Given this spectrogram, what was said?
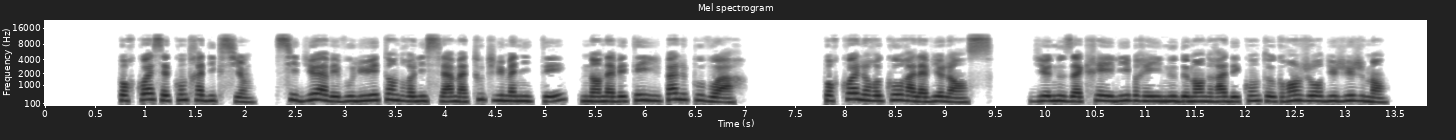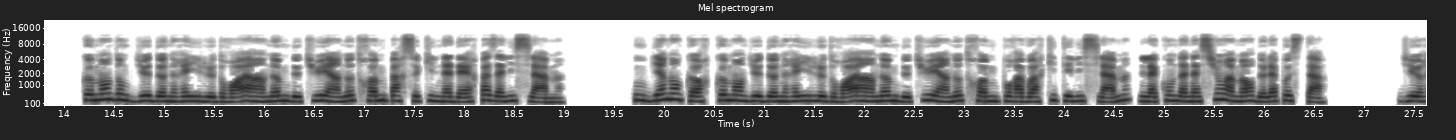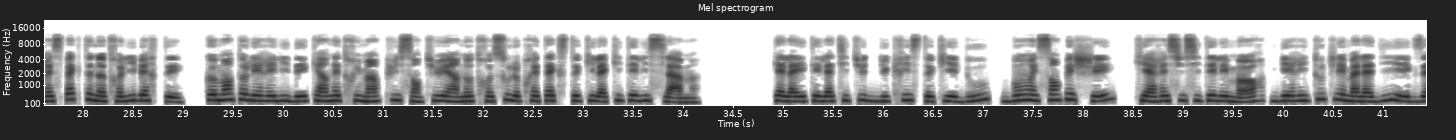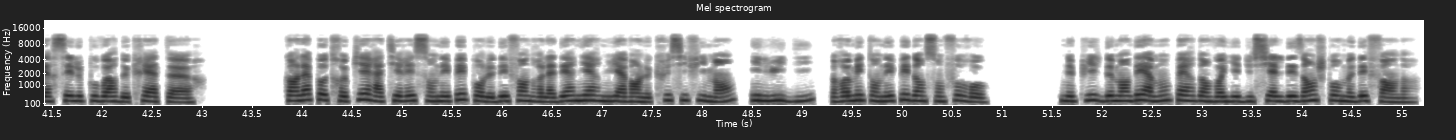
Pourquoi cette contradiction? Si Dieu avait voulu étendre l'islam à toute l'humanité, n'en avait-il pas le pouvoir? Pourquoi le recours à la violence? Dieu nous a créés libres et il nous demandera des comptes au grand jour du jugement. Comment donc Dieu donnerait-il le droit à un homme de tuer un autre homme parce qu'il n'adhère pas à l'islam? Ou bien encore, comment Dieu donnerait-il le droit à un homme de tuer un autre homme pour avoir quitté l'islam, la condamnation à mort de l'apostat? Dieu respecte notre liberté. Comment tolérer l'idée qu'un être humain puisse en tuer un autre sous le prétexte qu'il a quitté l'islam? Quelle a été l'attitude du Christ qui est doux, bon et sans péché, qui a ressuscité les morts, guéri toutes les maladies et exercé le pouvoir de créateur? Quand l'apôtre Pierre a tiré son épée pour le défendre la dernière nuit avant le crucifiement, il lui dit, Remets ton épée dans son fourreau. Ne puis-je demander à mon Père d'envoyer du ciel des anges pour me défendre?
